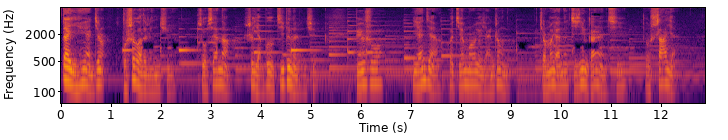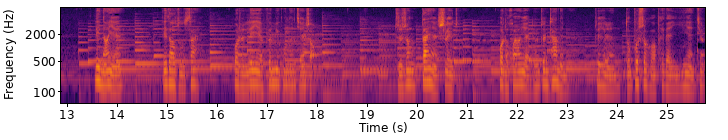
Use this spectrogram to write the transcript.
戴隐形眼镜不适合的人群，首先呢是眼部有疾病的人群，比如说眼睑和结膜有炎症的，角膜炎的急性感染期有沙眼、泪囊炎、泪道阻塞或者泪液分泌功能减少，只剩单眼视力者或者患有眼睛震颤的人，这些人都不适合佩戴隐形眼镜。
